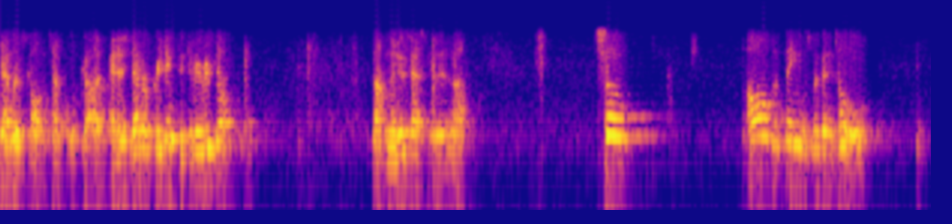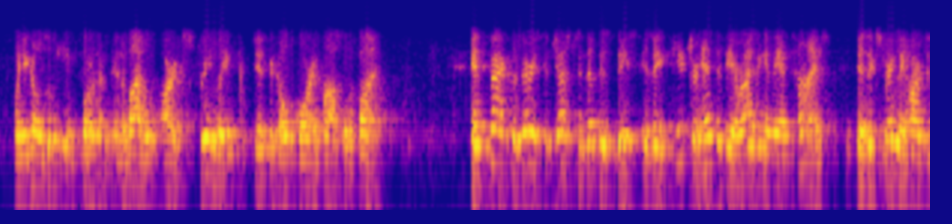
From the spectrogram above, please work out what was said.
never is called a temple of God and is never predicted to be rebuilt. Not in the New Testament, it is not. So, all the things we've been told, when you go looking for them in the Bible, are extremely difficult or impossible to find. In fact, the very suggestion that this beast is a future entity arising in the end times is extremely hard to,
